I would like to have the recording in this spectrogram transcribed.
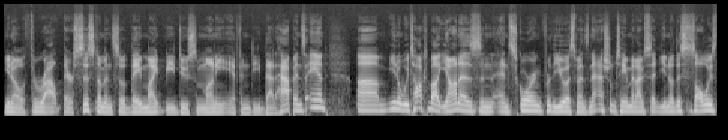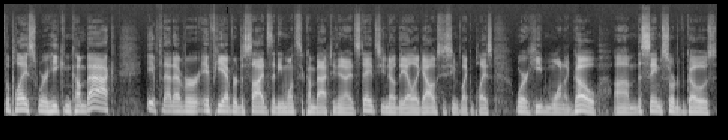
you know throughout their system and so they might be due some money if indeed that happens and um, you know, we talked about Llanez and, and scoring for the U.S. men's national team, and I've said, you know, this is always the place where he can come back if that ever, if he ever decides that he wants to come back to the United States. You know, the LA Galaxy seems like a place where he'd want to go. Um, the same sort of goes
